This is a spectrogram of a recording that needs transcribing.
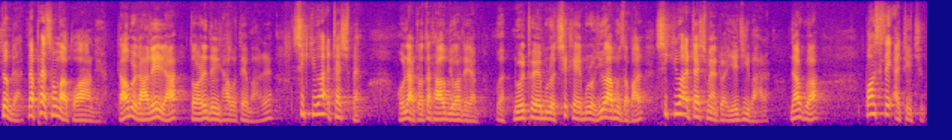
လွှတ်တယ်တစ်ဖက်ဆုံးမှာသွားနေတယ်ဒါမှမဟုတ်ဒါလေးတွေကတော်တော်လေးသတိထားဖို့တင်ပါတယ် secure attachment ဟိုလာတော့တထားပြောနေတယ်နှွေးထွဲမှုတော့ချစ်ခဲမှုတော့ယူရမှုဆိုတာပါ secure attachment အတွက်အရေးကြီးပါတယ်နောက်တစ်ခုက positive attitude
